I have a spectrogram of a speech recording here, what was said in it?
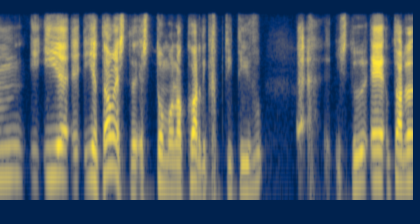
Um, e, e, e, então este, este tom monocórdico repetitivo, isto é, torna,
